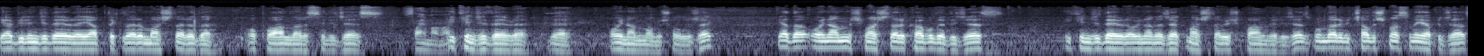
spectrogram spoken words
Ya birinci devre yaptıkları maçları da o puanları sileceğiz. Saymamak. İkinci devre de oynanmamış olacak. Ya da oynanmış maçları kabul edeceğiz. İkinci devre oynanacak maçlara 3 puan vereceğiz. Bunları bir çalışmasını yapacağız.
